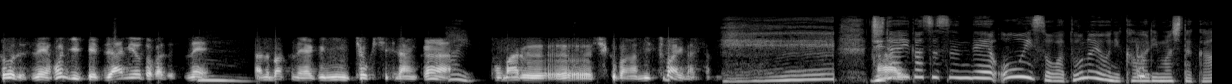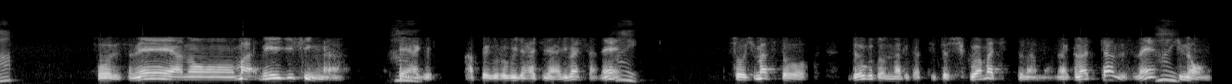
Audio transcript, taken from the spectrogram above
そうですね、本日って大名とかですね、うんあの、幕府の役人、直使なんかがはい。泊まるう宿場が3つもありました。へえ。時代が進んで、大磯はどのように変わりましたか？そうですね、あの、まあ、明治維新がはい。1868年ありましたね。はい。そうしますと、どういうことになるかというと、宿場町っていうのはもうなくなっちゃうんですね、はい機能も。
